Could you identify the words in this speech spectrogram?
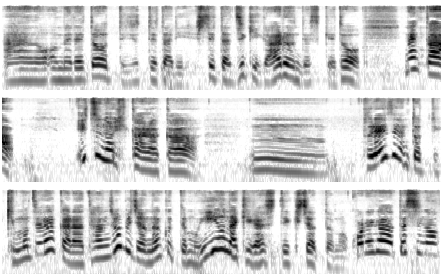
あの、おめでとうって言ってたりしてた時期があるんですけど、なんか、いつの日からか、うーん、プレゼントっていう気持ちだから誕生日じゃなくてもいいような気がしてきちゃったの。これが私の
